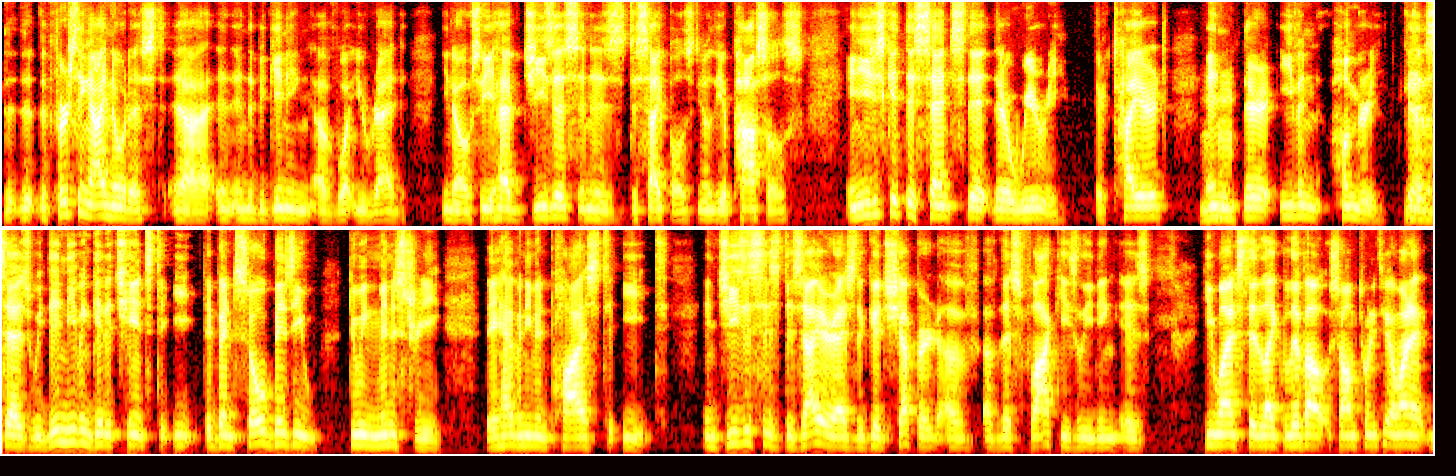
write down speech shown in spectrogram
the, the, the first thing I noticed uh, in, in the beginning of what you read, you know, so you have Jesus and his disciples, you know, the apostles, and you just get this sense that they're weary, they're tired, Mhm. and they're even hungry because Yeah, it says we didn't even get a chance to eat. They've been so busy doing ministry, they haven't even paused to eat. And Jesus's desire as the good shepherd of of this flock he's leading is he wants to like live out Psalm 23. I want to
